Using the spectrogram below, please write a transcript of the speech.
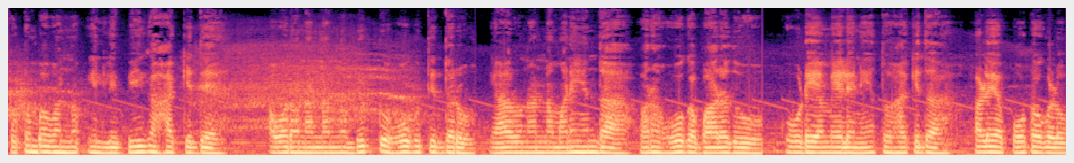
ಕುಟುಂಬವನ್ನು ಇಲ್ಲಿ ಬೀಗ ಹಾಕಿದ್ದೆ. ಅವರು ನನ್ನನ್ನು ಬಿಟ್ಟು ಹೋಗುತ್ತಿದ್ದರು. ಯಾರು ನನ್ನ ಮನೆಯಿಂದ ಹೊರ ಹೋಗಬಾರದು. ಗೋಡೆಯ ಮೇಲೆ ನೇತು ಹಾಕಿದ ಹಳೆಯ ಫೋಟೋಗಳು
